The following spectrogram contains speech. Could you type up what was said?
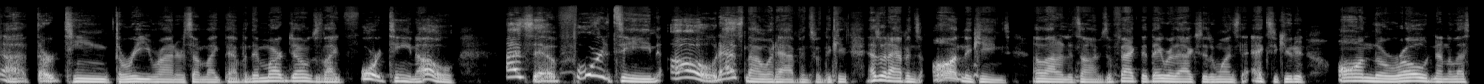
a uh, 13 3 run or something like that. But then Mark Jones was like 14 0. I said 14. Oh, that's not what happens with the Kings. That's what happens on the Kings a lot of the times. The fact that they were actually the ones that executed on the road, nonetheless.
